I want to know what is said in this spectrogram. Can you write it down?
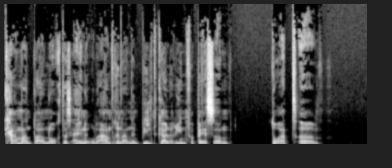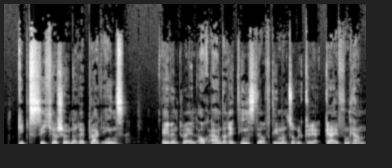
kann man da noch das eine oder andere an den Bildgalerien verbessern. Dort äh, gibt es sicher schönere Plugins, eventuell auch andere Dienste, auf die man zurückgreifen kann.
